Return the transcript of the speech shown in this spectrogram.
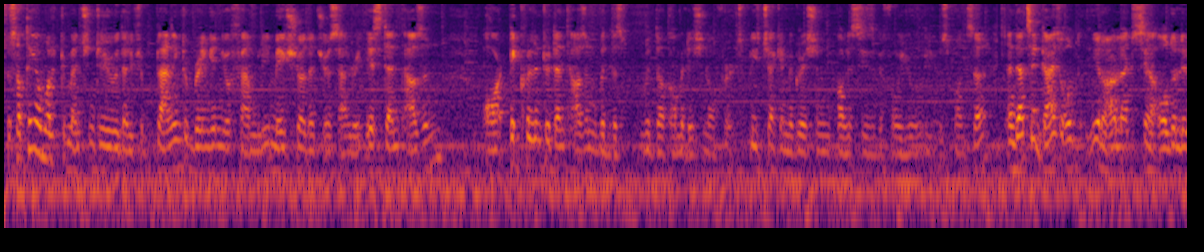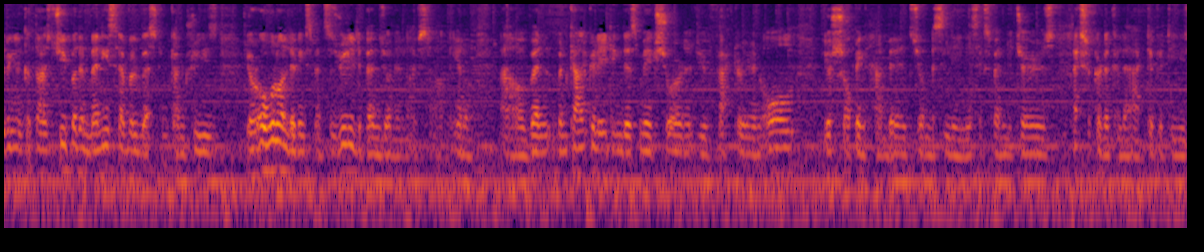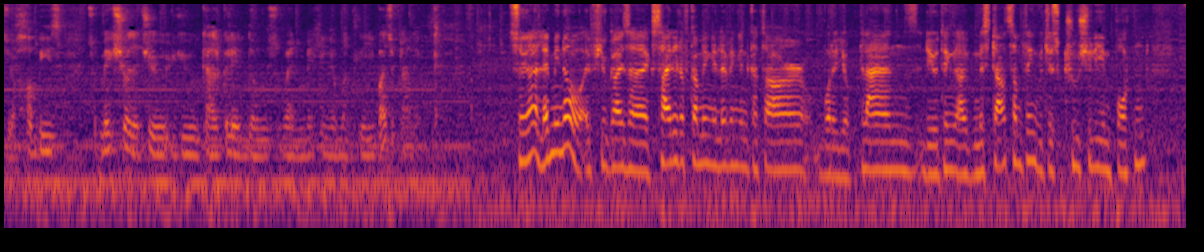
So something i wanted to mention to you that if you're planning to bring in your family make sure that your salary is 10000 or equivalent to 10,000 with this with the accommodation offered. So please check immigration policies before you, you sponsor. And that's it, guys. All you know, I would like to say, although living in Qatar is cheaper than many several Western countries, your overall living expenses really depends on your lifestyle. You know, uh, when when calculating this, make sure that you factor in all your shopping habits, your miscellaneous expenditures, extracurricular activities, your hobbies. So make sure that you you calculate those when making your monthly budget planning. So yeah, let me know if you guys are excited of coming and living in Qatar. What are your plans? Do you think I've missed out something which is crucially important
